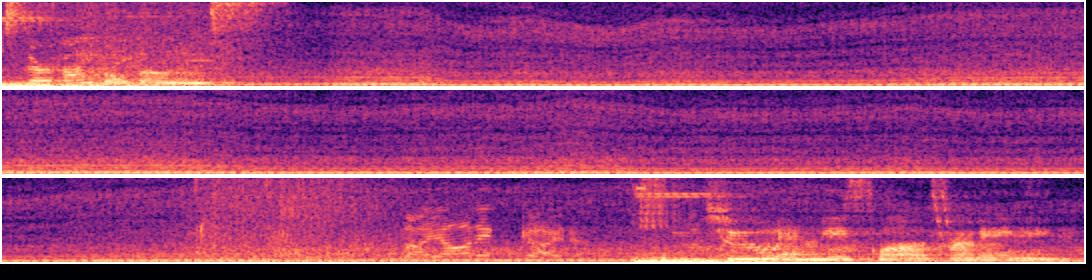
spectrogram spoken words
Survival bonus. Psionic guidance. Two enemy squads remaining.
